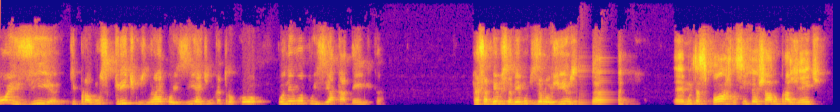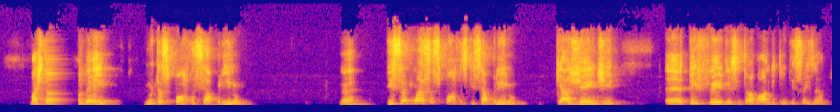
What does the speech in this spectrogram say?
poesia, que para alguns críticos não é poesia, a gente nunca trocou por nenhuma poesia acadêmica. Recebemos também muitos elogios, né? É, muitas portas se fecharam para a gente, mas também muitas portas se abriram. Né? E são com essas portas que se abriram que a gente é, tem feito esse trabalho de 36 anos.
